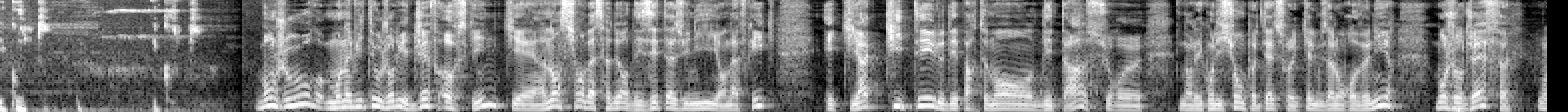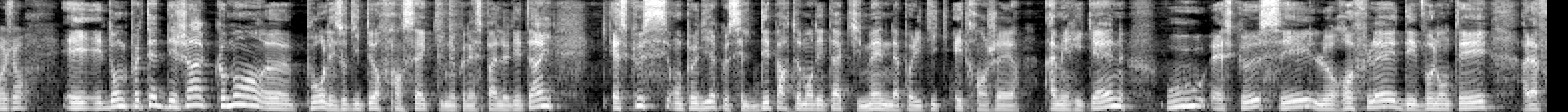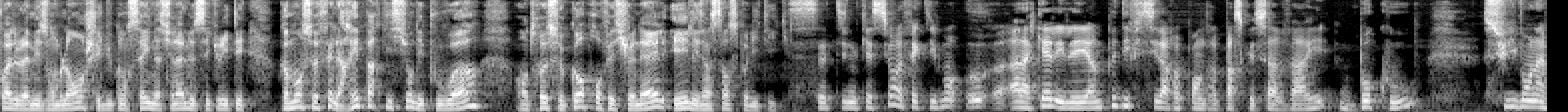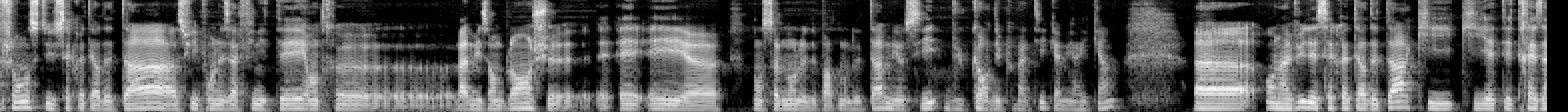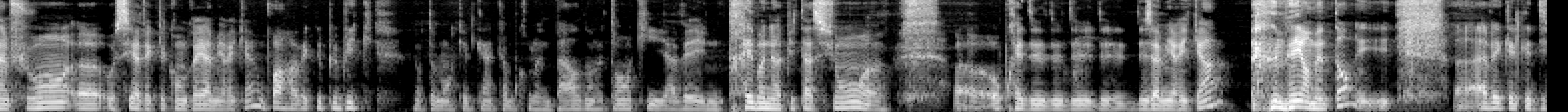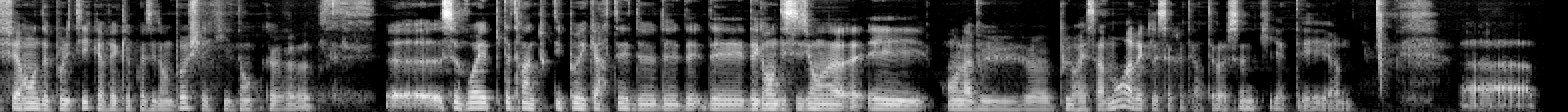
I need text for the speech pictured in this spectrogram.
Écoute. Écoute. Bonjour, mon invité aujourd'hui est Jeff Hofskin, qui est un ancien ambassadeur des États-Unis en Afrique et qui a quitté le département d'État sur euh, dans les conditions peut-être sur lesquelles nous allons revenir. Bonjour Jeff. Bonjour. Et, et donc peut-être déjà comment euh, pour les auditeurs français qui ne connaissent pas le détail, est-ce que on peut dire que c'est le département d'État qui mène la politique étrangère américaine ou est-ce que c'est le reflet des volontés à la fois de la Maison Blanche et du Conseil national de sécurité? Comment se fait la répartition des pouvoirs entre ce corps professionnel et les instances politiques? C'est une question effectivement à laquelle il est un peu difficile à répondre parce que ça varie beaucoup suivant l'influence du secrétaire d'État, suivant les affinités entre euh, la Maison Blanche et, euh, non seulement le département d'État, mais aussi du corps diplomatique américain. Euh, on a vu des secrétaires d'État qui, qui, étaient très influents aussi avec le Congrès américain, voire avec le public notamment quelqu'un comme Colin Powell dans le temps qui avait une très bonne réputation auprès des Américains mais en même temps, euh, avec quelques différends de politique avec le président Bush et qui donc euh, euh, se voyait peut-être un tout petit peu écarté de, des grandes décisions. et on l'a vu plus récemment avec le secrétaire Tillerson qui était euh,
